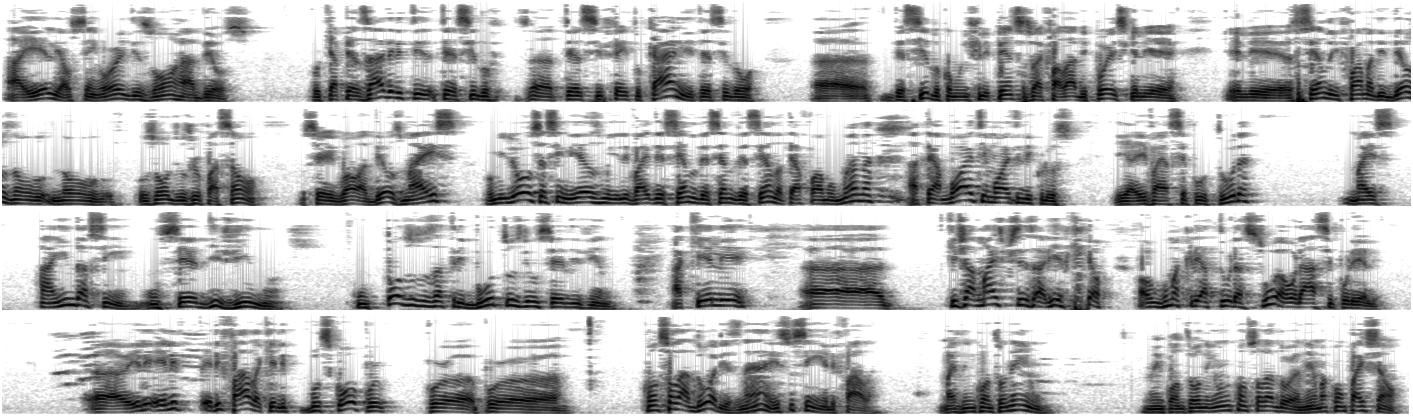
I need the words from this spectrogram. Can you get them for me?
a Ele, ao Senhor, e desonra a Deus. Porque apesar de ele ter, sido, uh, ter se feito carne, ter sido uh, descido, como em Filipenses vai falar depois, que ele, ele sendo em forma de Deus, não, não usou de usurpação, de ser igual a Deus, mas humilhou-se a si mesmo e ele vai descendo, descendo, descendo até a forma humana, até a morte e morte de cruz. E aí vai a sepultura, mas ainda assim, um ser divino, com todos os atributos de um ser divino. Aquele uh, que jamais precisaria que alguma criatura sua orasse por ele. Uh, ele, ele, ele fala que ele buscou por, por, por consoladores, né? Isso sim, ele fala. Mas não encontrou nenhum. Não encontrou nenhum consolador, nenhuma compaixão.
